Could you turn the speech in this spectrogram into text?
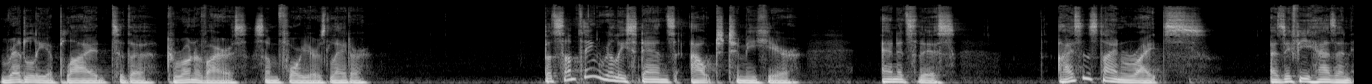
readily applied to the coronavirus some four years later. But something really stands out to me here, and it's this Eisenstein writes as if he has an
